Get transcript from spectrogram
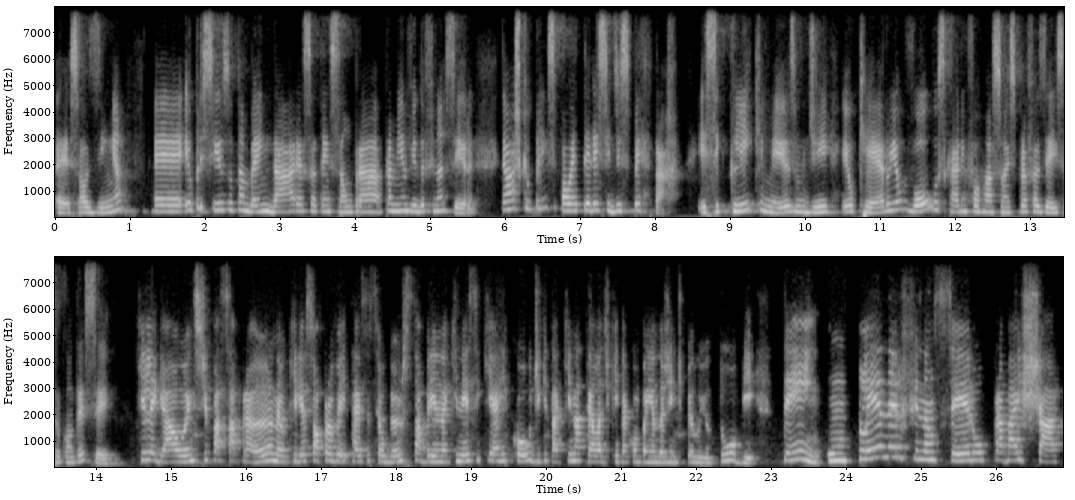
é, sozinha é, eu preciso também dar essa atenção para a minha vida financeira. Então, eu acho que o principal é ter esse despertar, esse clique mesmo de eu quero e eu vou buscar informações para fazer isso acontecer. Que legal. Antes de passar para Ana, eu queria só aproveitar esse seu gancho, Sabrina, que nesse QR Code que está aqui na tela de quem está acompanhando a gente pelo YouTube, tem um planner financeiro para baixar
